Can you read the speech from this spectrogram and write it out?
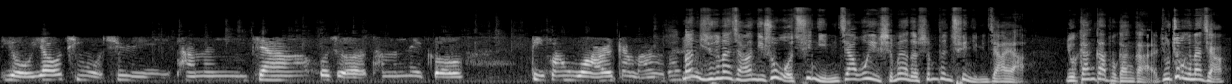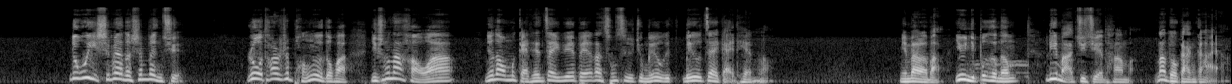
有邀请我去他们家或者他们那个地方玩儿干嘛的。那你就跟他讲，你说我去你们家，我以什么样的身份去你们家呀？你说尴尬不尴尬？就这么跟他讲。那我以什么样的身份去？如果他要是朋友的话，你说那好啊，你说那我们改天再约呗，那从此就没有没有再改天了，明白了吧？因为你不可能立马拒绝他嘛，那多尴尬呀。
